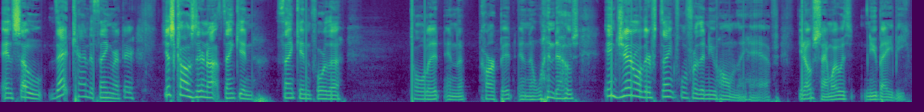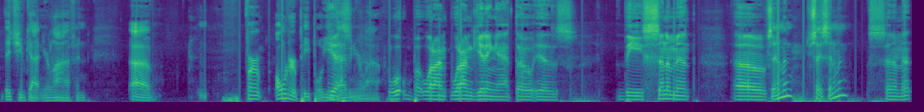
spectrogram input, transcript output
And so that kind of thing right there, just cause they're not thinking thanking for the toilet and the carpet and the windows. In general, they're thankful for the new home they have. You know, same way with new baby that you've got in your life, and uh, for older people you Yes. have in your life. But what I'm what I'm getting at though is the sentiment of Cinnamon? Did you say cinnamon? sentiment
